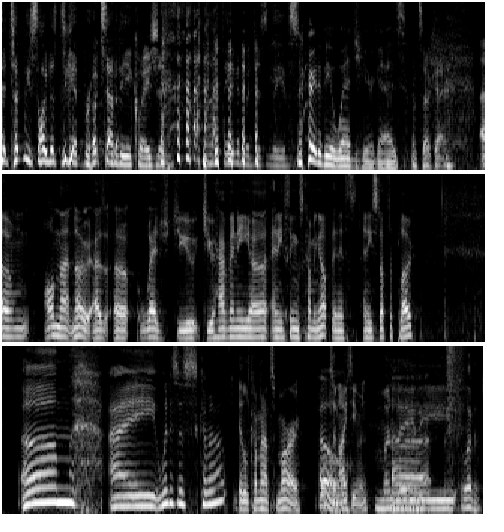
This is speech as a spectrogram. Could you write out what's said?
It took me so long just to get Brooks out of the equation. Uh, David would just leave. Sorry to be a wedge here, guys. That's okay. Um, on that note, as a Wedge, do you do you have any uh, any things coming up? Any any stuff to plug? Um, I when does this come out? It'll come out tomorrow or Oh. tonight even. Monday Uh, the 11th.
